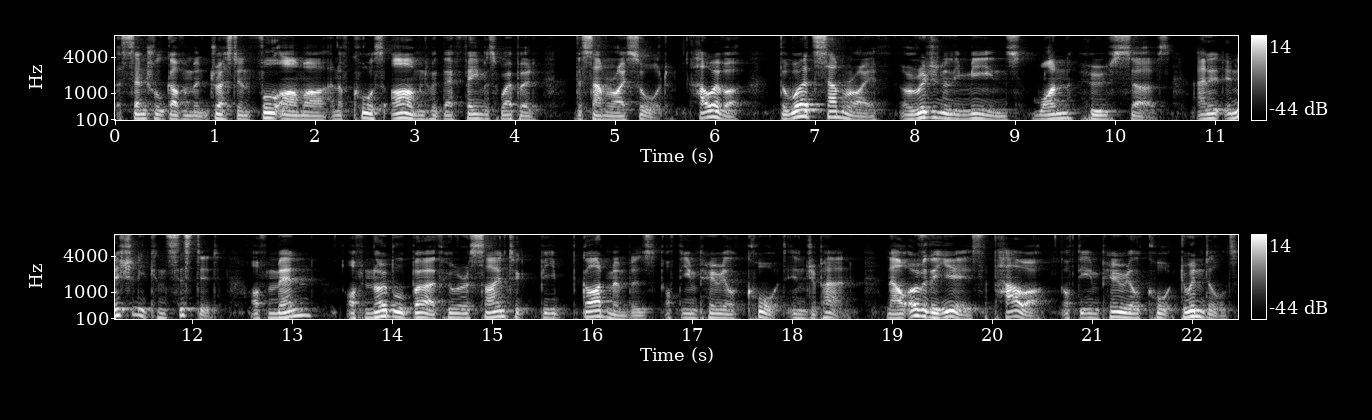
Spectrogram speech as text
a central government dressed in full armor and, of course, armed with their famous weapon, the samurai sword. However, the word samurai originally means one who serves, and it initially consisted of men of noble birth who were assigned to be guard members of the imperial court in Japan. Now, over the years, the power of the imperial court dwindled,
